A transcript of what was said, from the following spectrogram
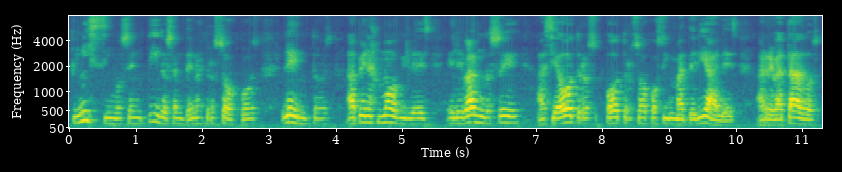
finísimos sentidos ante nuestros ojos, lentos, apenas móviles, elevándose hacia otros otros ojos inmateriales, arrebatados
